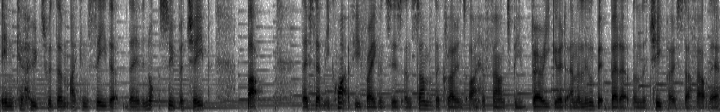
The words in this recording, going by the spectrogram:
in cahoots with them. I can see that they're not super cheap they've sent me quite a few fragrances and some of the clones I have found to be very good and a little bit better than the cheapo stuff out there.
